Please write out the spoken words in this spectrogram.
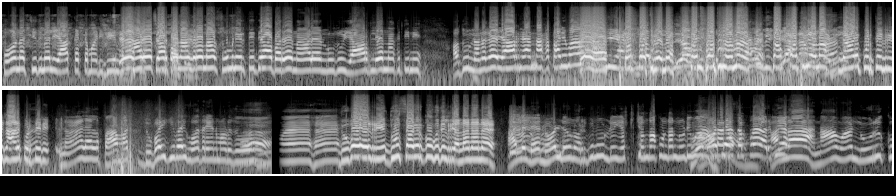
ಫೋನ್ ಹಚ್ಚಿದ ಮೇಲೆ ಯಾಕೆ ಕಟ್ ಮಾಡಿದೀನಿ ಏ, ನಾಳೆ ಚಪ್ಪ ಕೊಡ್ತಾನ ಹಾಕ್ರಿ. ಅಂದ್ರ ನಾ ಸುಮ್ಮನೆ ಇರ್ತಿದ್ದೆ ಬರೇ ನಾಳೆ ಅನ್ನೋದು ಯಾರ್ ಲೇನ್ ಹಾಕತೀನಿ ಅದು ನನಗೆ ಯಾರ್ ಲೇನ್ ತಪ್ಪಾತ್ರಿ ಅಣ್ಣ ತಪ್ಪಾತ್ರಿ ಅಣ್ಣ ತಪ್ಪಾತ್ರಿ ಅಣ್ಣ ನಾಳೆ ಕೊಡ್ತೇನ್ರಿ ನಾಳೆ ಕೊಡ್ತೀನಿ ನಾಳೆ ಅಲ್ಲಪ್ಪ ಮತ್ ದುಬೈ ಗಿಬೈಗ್ ಹೋದ್ರೆ ಏನ್ ಮಾಡುದು ದುಬೈ ಅಲ್ರಿ ದೂದ್ ಸಾಗರಕ್ಕೆ ಹೋಗುದಿಲ್ರಿ ಅಣ್ಣ ನಾನು. ಅಲ್ಲೇ ನೋಡ್ಲಿ ಅವ್ನ ಅರ್ಬಿ ನೋಡ್ಲಿ ಎಷ್ಟು ಚಂದ ಹಾಕೊಂಡ ನೋಡಿ ಸ್ವಲ್ಪ ಅಲ್ಲ ನಾವ ನೂರಕ್ಕೂ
